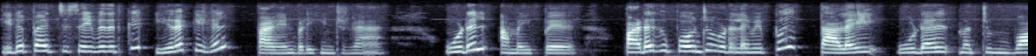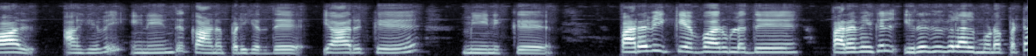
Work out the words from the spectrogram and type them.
இடப்பெயர்ச்சி செய்வதற்கு இறக்கைகள் பயன்படுகின்றன. உடல் அமைப்பு படகு போன்ற உடலமைப்பு தலை உடல் மற்றும் வால் ஆகியவை இணைந்து காணப்படுகிறது. யாருக்கு? மீனுக்கு. பறவைக்கு எவ்வாறு உள்ளது பறவைகள் இறகுகளால் மூடப்பட்ட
